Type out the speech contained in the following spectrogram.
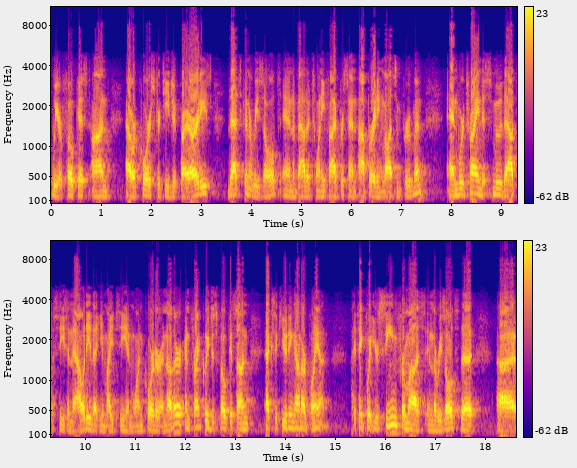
We are focused on our core strategic priorities. That's gonna result in about a 25% operating loss improvement, and we're trying to smooth out the seasonality that you might see in one quarter or another, and frankly, just focus on executing on our plan. I think what you're seeing from us in the results that uh,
